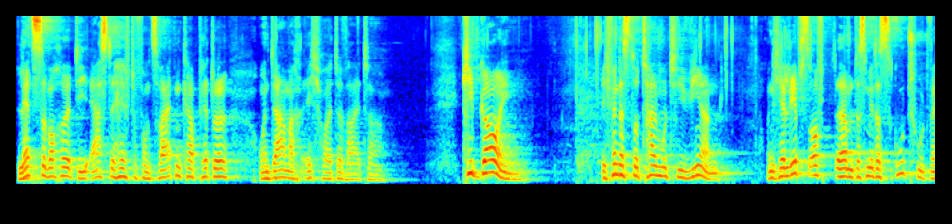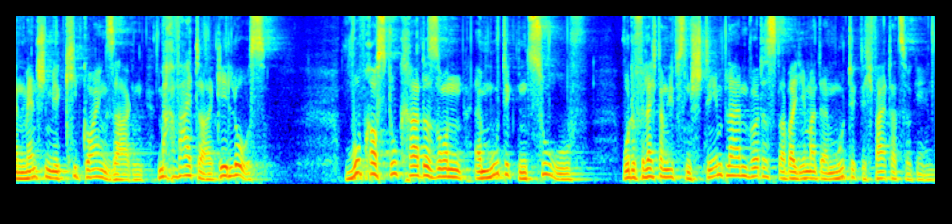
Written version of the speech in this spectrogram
letzte Woche die erste Hälfte vom zweiten Kapitel. Und da mache ich heute weiter. Keep going. Ich finde das total motivierend. Und ich erlebe es oft, ähm, dass mir das gut tut, wenn Menschen mir Keep Going sagen. Mach weiter, geh los. Wo brauchst du gerade so einen ermutigten Zuruf, wo du vielleicht am liebsten stehen bleiben würdest, aber jemand ermutigt dich weiterzugehen?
